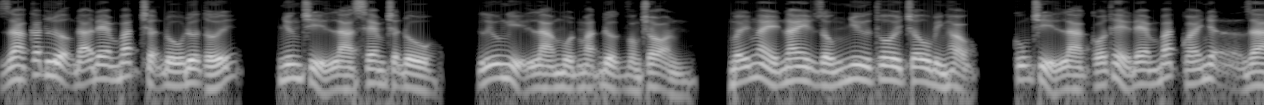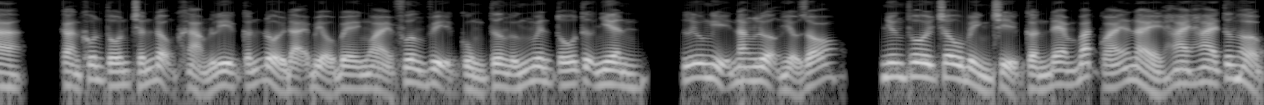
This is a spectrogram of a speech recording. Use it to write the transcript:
Gia Cát Lượng đã đem bắt trận đồ đưa tới, nhưng chỉ là xem trận đồ, Lưu Nghị là một mặt được vòng tròn, mấy ngày nay giống như Thôi Châu Bình học, cũng chỉ là có thể đem bắt quái nhận ra, càng khôn tốn chấn động khảm ly cấn đổi đại biểu bề ngoài phương vị cùng tương ứng nguyên tố tự nhiên, Lưu Nghị năng lượng hiểu rõ, nhưng Thôi Châu Bình chỉ cần đem bắt quái này hai hai tương hợp,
